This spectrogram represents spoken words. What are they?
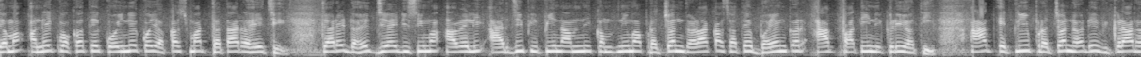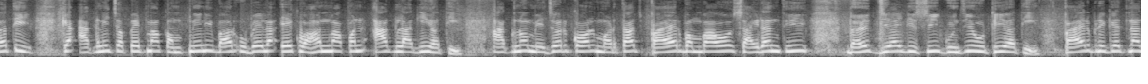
જેમાં અનેક વખતે કોઈને કોઈ અકસ્માત થતા રહે છે. ત્યારે દહેજ જીઆઈડીસીમાં આવેલી આરજીપીપી નામની કંપનીમાં પ્રચંડ ધડાકા સાથે ભયંકર આગ ફાટી નીકળી હતી. આગ એટલી પ્રચંડ હદે વિકરાળ હતી કે આગની ચપેટમાં કંપનીની બહાર ઊભેલા એક વાહનમાં પણ આગ લાગી હતી. આગનો મેજર કોલ મળતા જ ફાયર બંબાઓ સાયરનથી દહેજ જીઆઈડીસી ગુંજી ઉઠી હતી. ફાયર બ્રિગેડના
